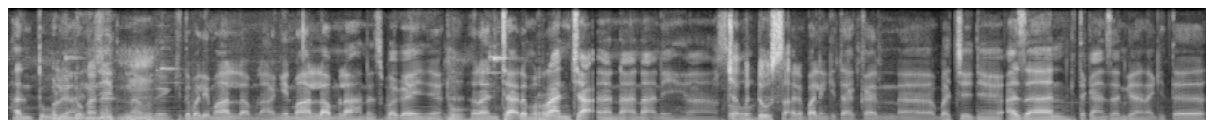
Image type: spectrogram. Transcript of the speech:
Hantu Perlindungan, lah Jin eh? lah Hmm. Kita balik malam lah Angin malam lah Dan sebagainya Oh. Rancak dan merancak anak-anak ni ha, So berdosa. Paling-paling kita akan uh, Bacanya azan Kita akan azankan anak kita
